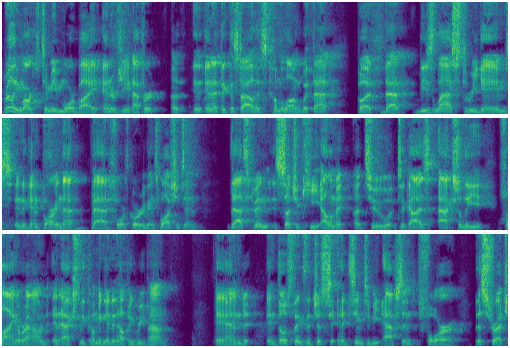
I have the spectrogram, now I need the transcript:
really marked to me more by energy and effort, uh, and, and I think the style has come along with that. But that these last three games, and again, barring that bad fourth quarter against Washington, that's been such a key element uh, to to guys actually flying around and actually coming in and helping rebound, and and those things that just had seemed to be absent for the stretch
